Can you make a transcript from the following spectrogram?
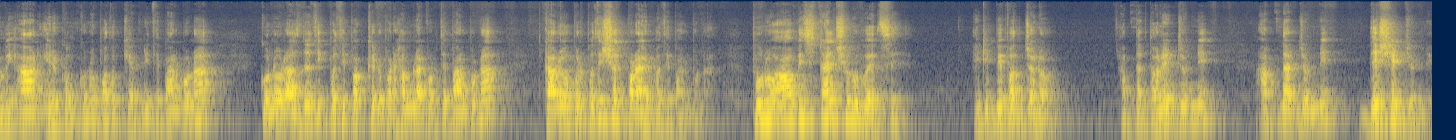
আমি আর এরকম কোনো পদক্ষেপ নিতে পারব না, কোনো রাজনৈতিক প্রতিপক্ষের উপর হামলা করতে পারব না, কারও উপর প্রতিশোধ পরায়ণ হতে পারব না। পুরো আওয়ামী স্টাইল শুরু হয়েছে। এটি বিপজ্জনক। আপনার দলের জন্যে, আপনার জন্যে, দেশের জন্যে।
